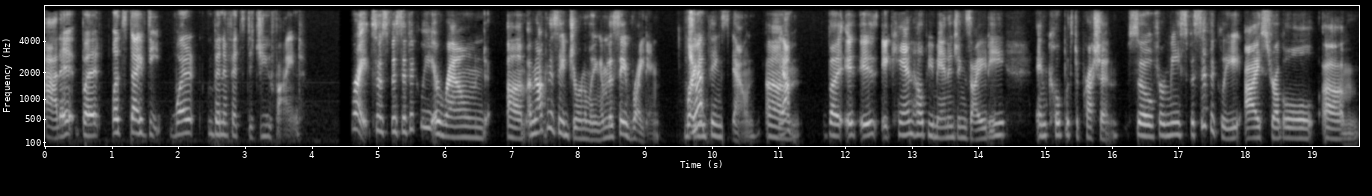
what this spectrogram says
at it, but let's dive deep. What benefits did you find? right. So specifically around, um, I'm not going to say journaling. I'm going to say writing, writing Sure. things down. Um, Yeah. But it is it can help you manage anxiety and cope with depression. So for me specifically, I struggle. Um,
